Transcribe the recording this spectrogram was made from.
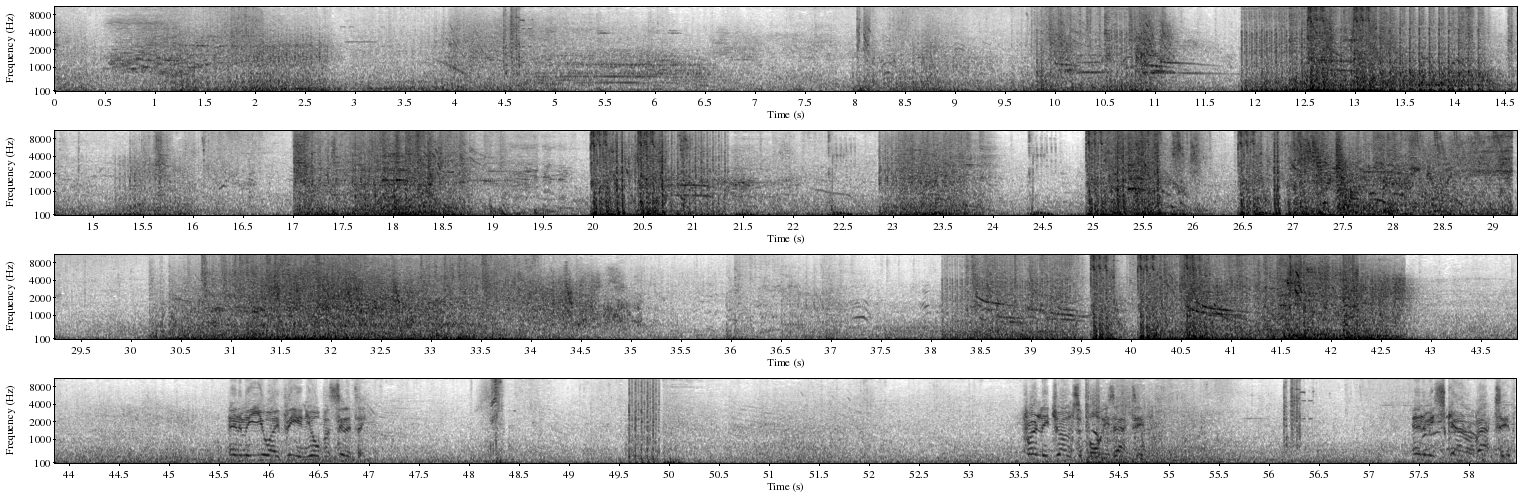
UAV in your vicinity. Friendly drone support is active. Enemy scarab active.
